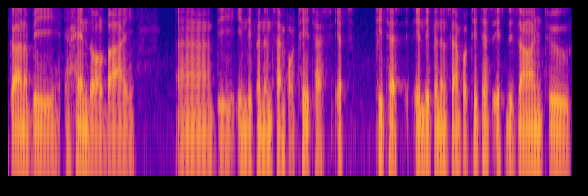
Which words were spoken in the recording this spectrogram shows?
gonna be handled by uh, the independent sample t-test. It's t-test independent sample t-test is designed to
